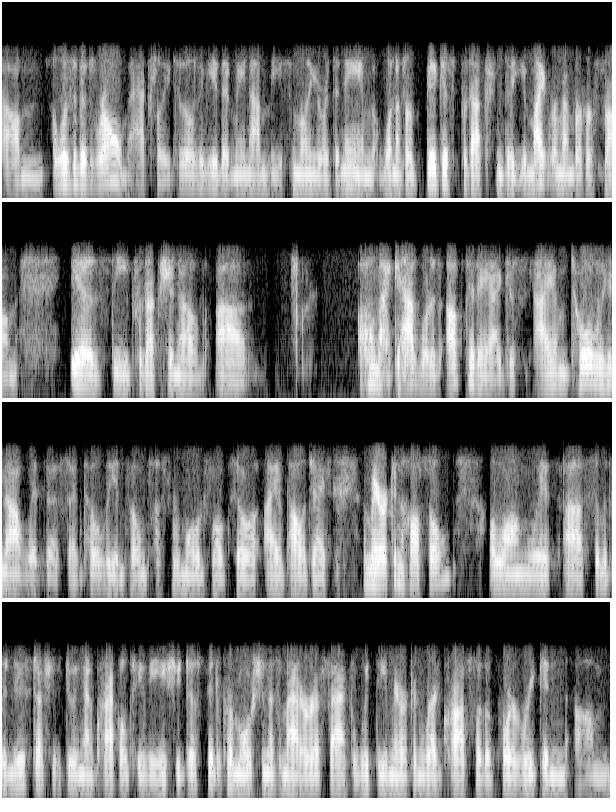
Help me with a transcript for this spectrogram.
um, Elizabeth Rome. Actually, to those of you that may not be familiar with the name, one of her biggest productions that you might remember her from is the production of. Uh, oh my God, what is up today? I just I am totally not with this. I'm totally in film festival mode, folks. So I apologize. American Hustle, along with uh, some of the new stuff she's doing on Crackle TV. She just did a promotion, as a matter of fact, with the American Red Cross for the Puerto Rican, um,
